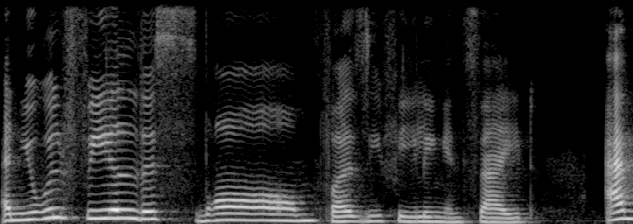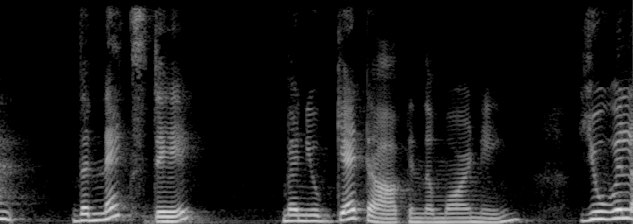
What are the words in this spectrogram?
And you will feel this warm fuzzy feeling inside. And the next day when you get up in the morning you will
